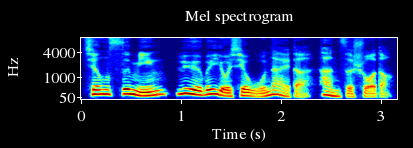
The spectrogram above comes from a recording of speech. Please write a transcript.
江思明略微有些无奈的暗自说道：“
